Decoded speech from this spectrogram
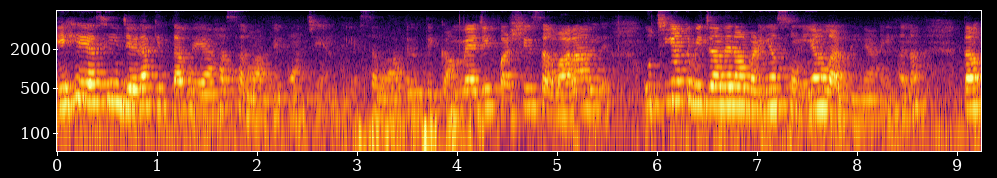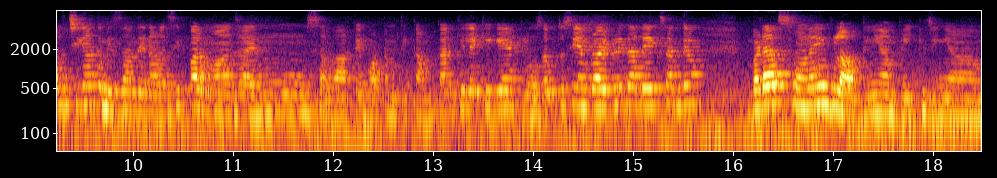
ਇਹ ਅਸੀਂ ਜਿਹੜਾ ਕੀਤਾ ਹੋਇਆ ਹ ਸਲਵਾਰ 'ਤੇ ਪਹੁੰਚੇ ਆਂਦੀ ਹੈ ਸਲਵਾਰ ਦੇ ਉੱਤੇ ਕੰਮ ਹੈ ਜੀ, ਫਰਸ਼ੀ ਸਲਵਾਰਾਂ, ਉੱਚੀਆਂ ਕਮੀਜ਼ਾਂ ਦੇ ਨਾਲ ਬੜੀਆਂ ਸੋਹਣੀਆਂ ਲੱਗਦੀਆਂ ਨੇ, ਹਨਾ? ਤਾਂ ਉੱਚੀਆਂ ਕਮੀਜ਼ਾਂ ਦੇ ਨਾਲ ਅਸੀਂ ਭਰਵਾਂ ਜਾਂ ਇਹਨੂੰ ਸਲਵਾਰ ਤੇ ਬਾਟਮ ਤੇ ਕੰਮ ਕਰਕੇ ਲੈ ਕੇ ਗਏ ਹਾਂ। ক্লোਜ਼ ਅਪ ਤੁਸੀਂ ਐਮਬ੍ਰਾਇਡਰੀ ਦਾ ਦੇਖ ਸਕਦੇ ਹੋ। ਬੜਾ ਸੋਹਣਾ ਹੀ ਗੁਲਾਬ ਦੀਆਂ ਬਰੀਕ ਜੀਆਂ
